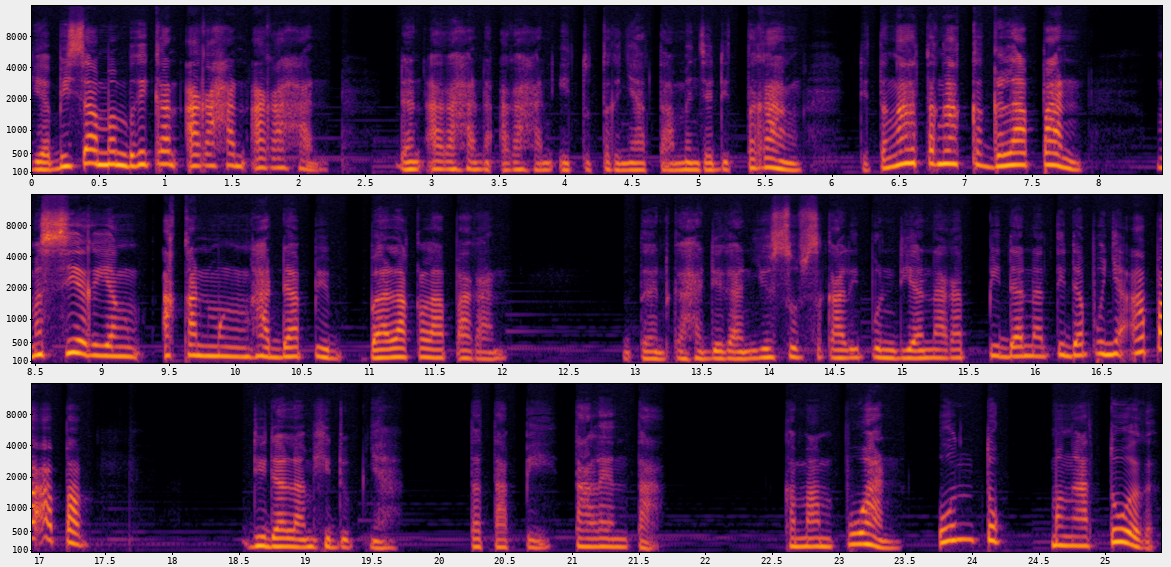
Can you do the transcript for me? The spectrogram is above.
dia bisa memberikan arahan-arahan, dan arahan-arahan itu ternyata menjadi terang di tengah-tengah kegelapan Mesir yang akan menghadapi bala kelaparan. Dan kehadiran Yusuf sekalipun dia narapidana tidak punya apa-apa di dalam hidupnya. Tetapi talenta, kemampuan untuk mengatur,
